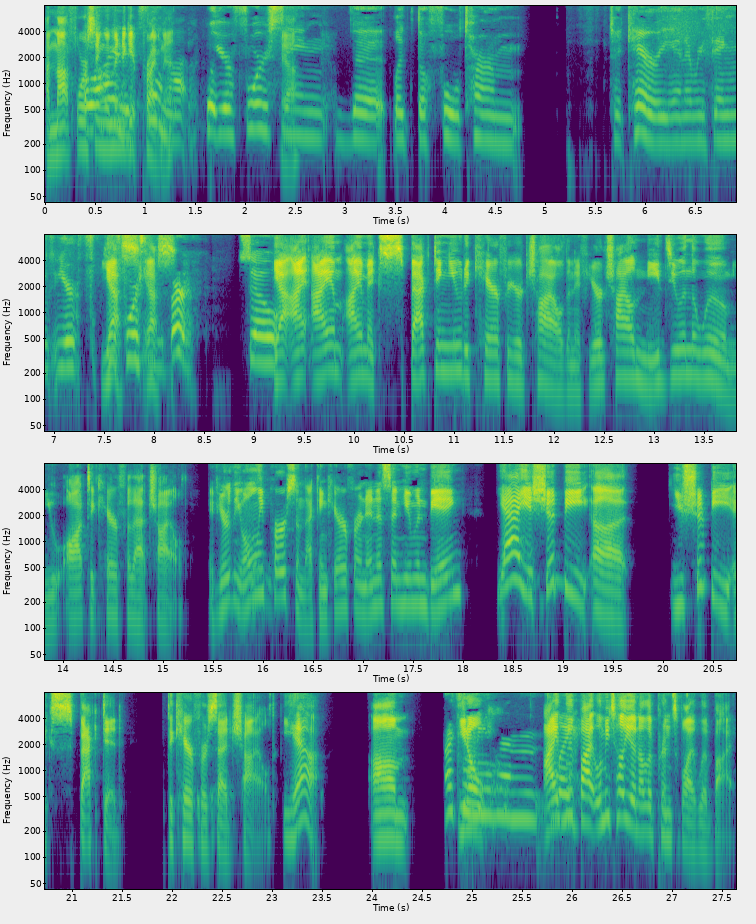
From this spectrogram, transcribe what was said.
I'm not forcing Oh, women to get pregnant. that, but you're forcing the like the full term to carry and everything. You're, f- you're forcing yes. the birth. So Yeah, I, I am I am expecting you to care for your child, and if your child needs you in the womb, you ought to care for that child. If you're the only mm-hmm. person that can care for an innocent human being, yeah, you should be uh you should be expected to care for said child. Yeah. Um I can't you know, even. I like, live by let me tell you another principle I live by.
